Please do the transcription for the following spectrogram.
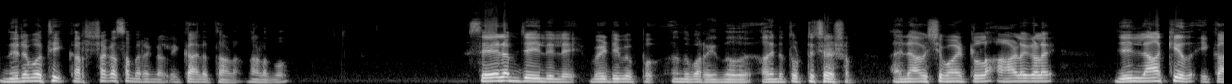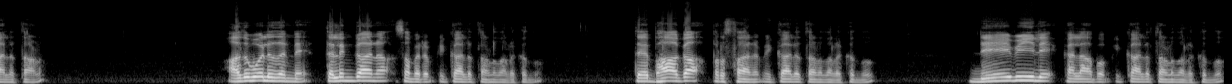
നിരവധി കർഷക സമരങ്ങൾ ഇക്കാലത്താണ് നടന്നത്. സേലം ജയിലിലെ വെടിവെപ്പ് എന്ന് പറയുന്നത് അതിന് തൊട്ടുശേഷം അതിനാവശ്യമായിട്ടുള്ള ആളുകളെ ജയിലിലാക്കിയത് ഇക്കാലത്താണ്. അതുപോലെ തന്നെ തെലങ്കാന സമരം ഇക്കാലത്താണ് നടക്കുന്നത്. തെഭാഗ പ്രസ്ഥാനം ഇക്കാലത്താണ് നടക്കുന്നത്. നേവിയിലെ കലാപം ഇക്കാലത്താണ് നടക്കുന്നത്.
